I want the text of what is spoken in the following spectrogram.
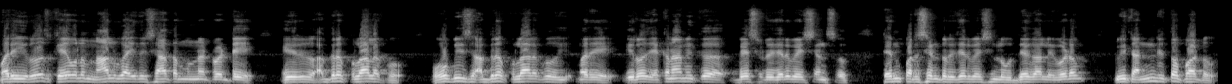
మరి ఈరోజు కేవలం నాలుగు ఐదు శాతం ఉన్నటువంటి ఈ అగ్ర కులాలకు ఓబీసీ అగ్ర కులాలకు మరి ఈరోజు economic based reservations ten percent రిజర్వేషన్లు ఉద్యోగాలు ఇవ్వడం వీటన్నిటితో పాటు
